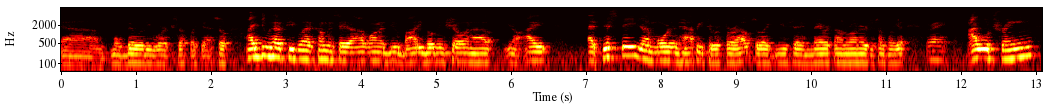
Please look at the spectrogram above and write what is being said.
um, mobility work, stuff like that. So I do have people that come and say I want to do bodybuilding show, and I, you know, I at this stage I'm more than happy to refer out. So like you say, marathon runners or something like that. Right. I will train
